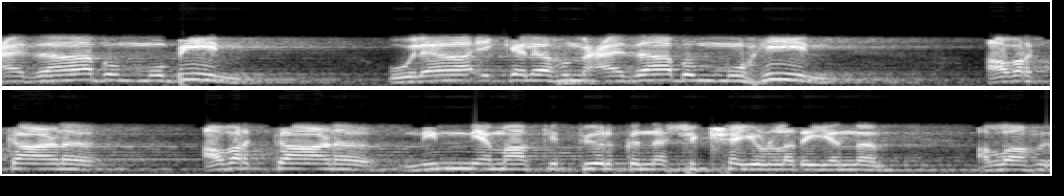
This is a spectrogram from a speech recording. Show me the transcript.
അദാബും മുബീൻ അദാബും മുഹീൻ. അവർക്കാണ് അവർക്കാണ് നിന്ദ്യമാക്കി തീർക്കുന്ന ശിക്ഷയുള്ളത് എന്ന് അള്ളാഹു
